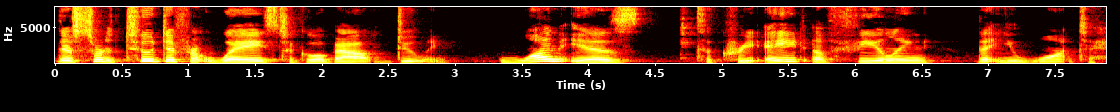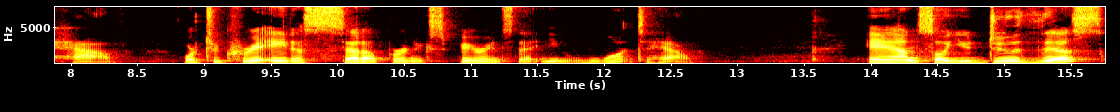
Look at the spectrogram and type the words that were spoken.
there's sort of two different ways to go about doing. One is to create a feeling that you want to have, or to create a setup or an experience that you want to have. And so you do this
